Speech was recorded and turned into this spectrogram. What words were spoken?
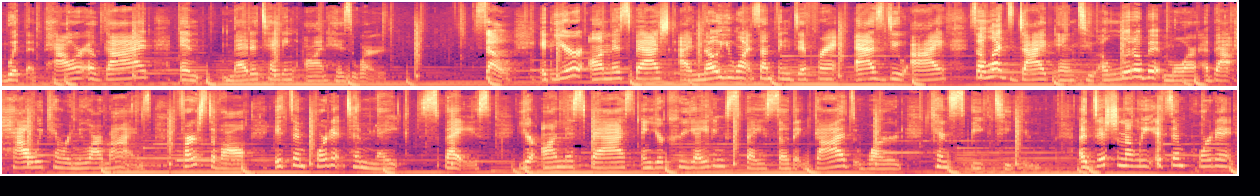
with the power of God and meditating on His Word. So, if you're on this fast, I know you want something different, as do I. So, let's dive into a little bit more about how we can renew our minds. First of all, it's important to make space. You're on this fast and you're creating space so that God's word can speak to you. Additionally, it's important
